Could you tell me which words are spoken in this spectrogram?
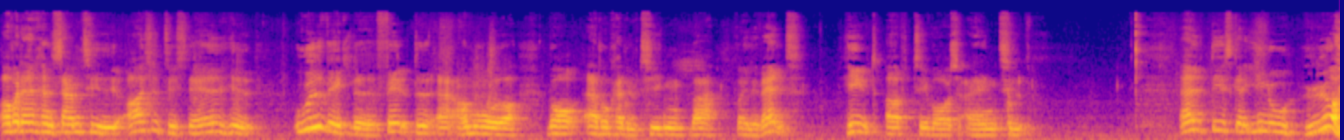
og hvordan han samtidig også til stadighed udviklede feltet af områder, hvor apokalyptikken var relevant, helt op til vores egen tid. Alt det skal I nu høre,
